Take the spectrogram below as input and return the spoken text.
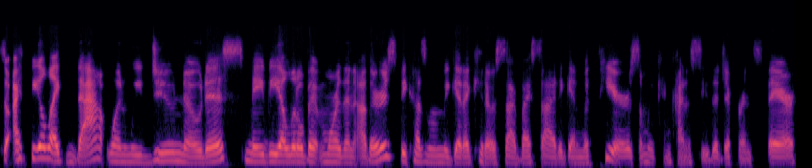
So I feel like that one we do notice maybe a little bit more than others because when we get a kiddo side by side again with peers and we can kind of see the difference there.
